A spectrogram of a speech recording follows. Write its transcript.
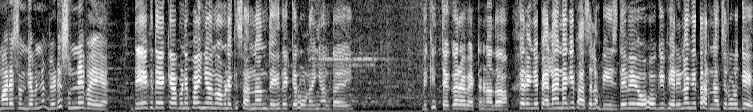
मारे संध्या भी ने बेड़े सुनने पे है ਦੇਖ ਦੇਖ ਕੇ ਆਪਣੇ ਭਾਈਆਂ ਨੂੰ ਆਪਣੇ ਕਿਸਾਨਾਂ ਨੂੰ ਦੇਖ ਦੇਖ ਕੇ ਰੋਣਾ ਹੀ ਆਉਂਦਾ ਹੈ ਜੀ ਵੀ ਕਿੱਥੇ ਘਰੇ ਬੈਠਣਾ ਦਾ ਕਰਾਂਗੇ ਪਹਿਲਾਂ ਇਹਨਾਂ ਦੀ ਫਸਲਾਂ ਬੀਜ ਦੇਵੇ ਉਹ ਹੋਗੀ ਫਿਰ ਇਹਨਾਂ ਦੀ ਧਰਨਾ ਚ ਰੁਲ ਗਏ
